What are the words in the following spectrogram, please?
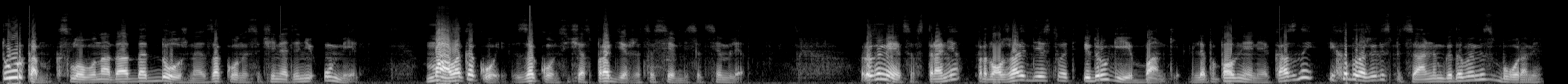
Туркам, к слову, надо отдать должное, законы сочинять они умели. Мало какой закон сейчас продержится 77 лет. Разумеется, в стране продолжали действовать и другие банки. Для пополнения казны их обложили специальными годовыми сборами,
